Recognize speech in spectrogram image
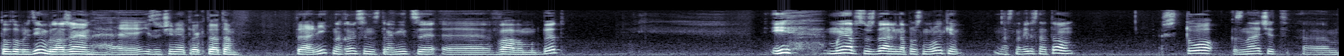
То, добрый день. Мы продолжаем э, изучение трактата Таанит. Находимся на странице э, Вава Мудбет. И мы обсуждали на прошлом уроке, остановились на том, что значит, э,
